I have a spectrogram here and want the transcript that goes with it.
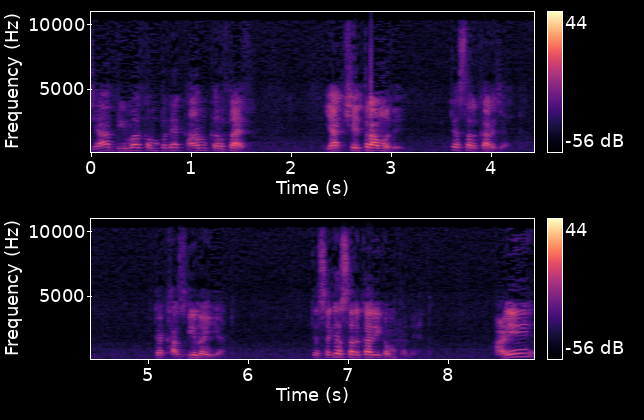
ज्या विमा कंपन्या काम करतायत या क्षेत्रामध्ये त्या सरकारच्या आहेत. त्या खासगी नाही आहेत. त्या सगळ्या सरकारी कंपन्या आहेत. आणि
